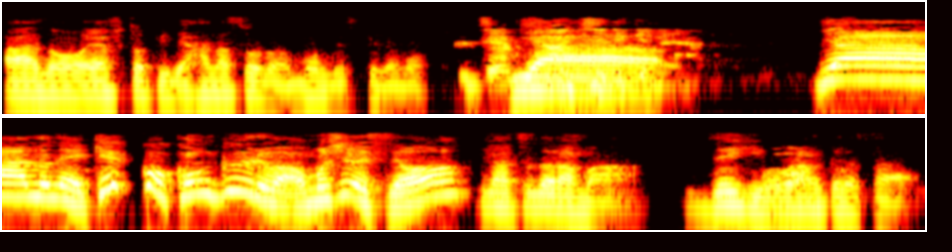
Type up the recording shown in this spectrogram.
あの、ヤフトピで話そうとは思うんですけども。いていけない。いやー、あのね、結構コンクールは面白いですよ。夏ドラマ。ぜひご覧ください。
